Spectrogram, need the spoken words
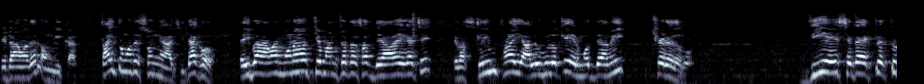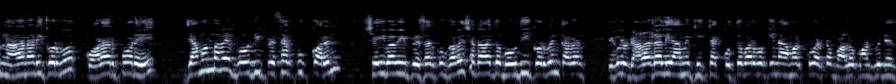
এটা আমাদের অঙ্গীকার। তাই তোমাদের সঙ্গে আছি। দেখো, এইবার আমার মনে হচ্ছে মাংসটা সব দেওয়া হয়ে গেছে। এবার স্লিম ফ্রাই আলুগুলোকে এর মধ্যে আমি ছেড়ে দেবো। দিয়ে সেটা একটু একটু নাড়ানাড়ি করব। করার পরে যেমনভাবে বৌদি প্রেসার কুক করেন, সেইভাবেই প্রেসার কুক হবে। সেটা হয়তো বৌদিই করবেন, কারণ এগুলো ঢালাঢালি আমি ঠিকঠাক করতে পারব কি না আমার খুব একটা ভালো কনফিডেন্স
